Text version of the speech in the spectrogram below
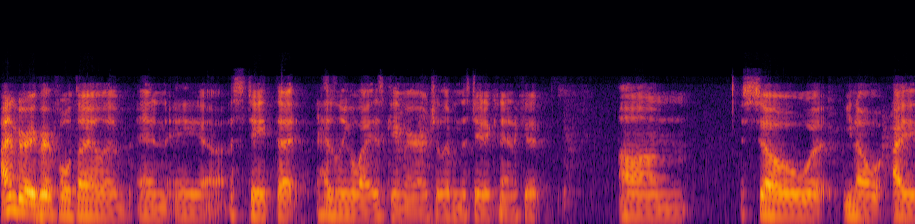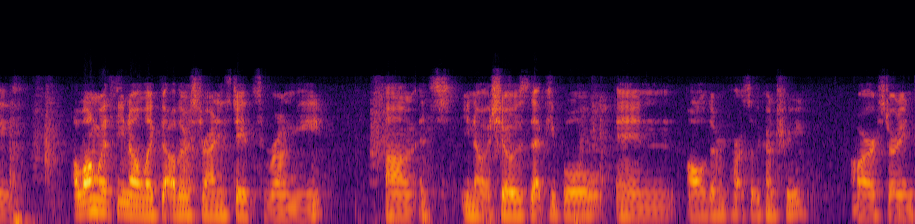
I'm very grateful that I live in a, uh, a state that has legalized gay marriage. I live in the state of Connecticut. Um, so, you know, I, along with, you know, like the other surrounding states around me, um, it's, you know, it shows that people in all different parts of the country are starting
